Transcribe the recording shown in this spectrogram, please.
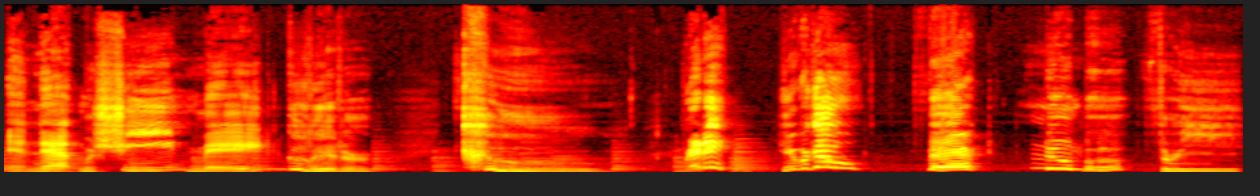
And that machine made glitter. Cool. Ready? Here we go. Fact number three.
